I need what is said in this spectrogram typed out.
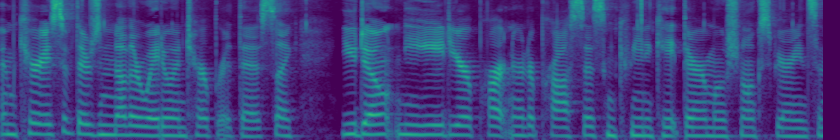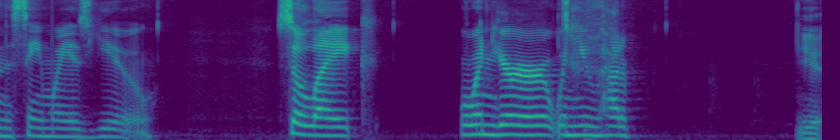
I'm curious if there's another way to interpret this. Like you don't need your partner to process and communicate their emotional experience in the same way as you. So like when you're when you had a Yeah.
